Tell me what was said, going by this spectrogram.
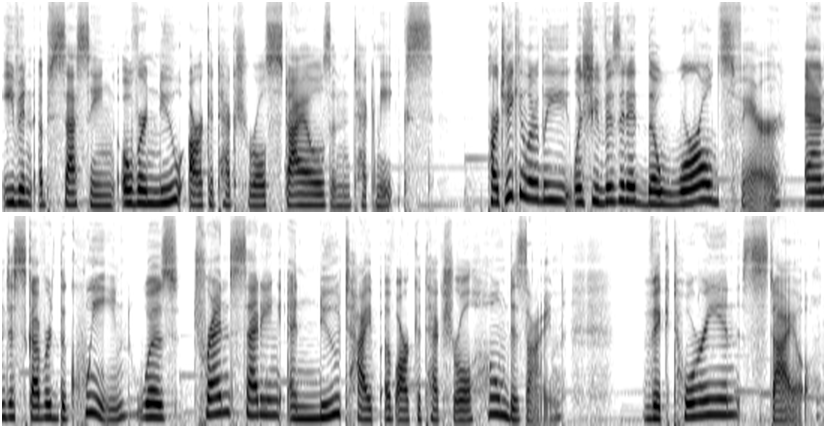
even obsessing over new architectural styles and techniques, particularly when she visited the World's Fair and discovered the Queen was trend setting a new type of architectural home design Victorian style.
